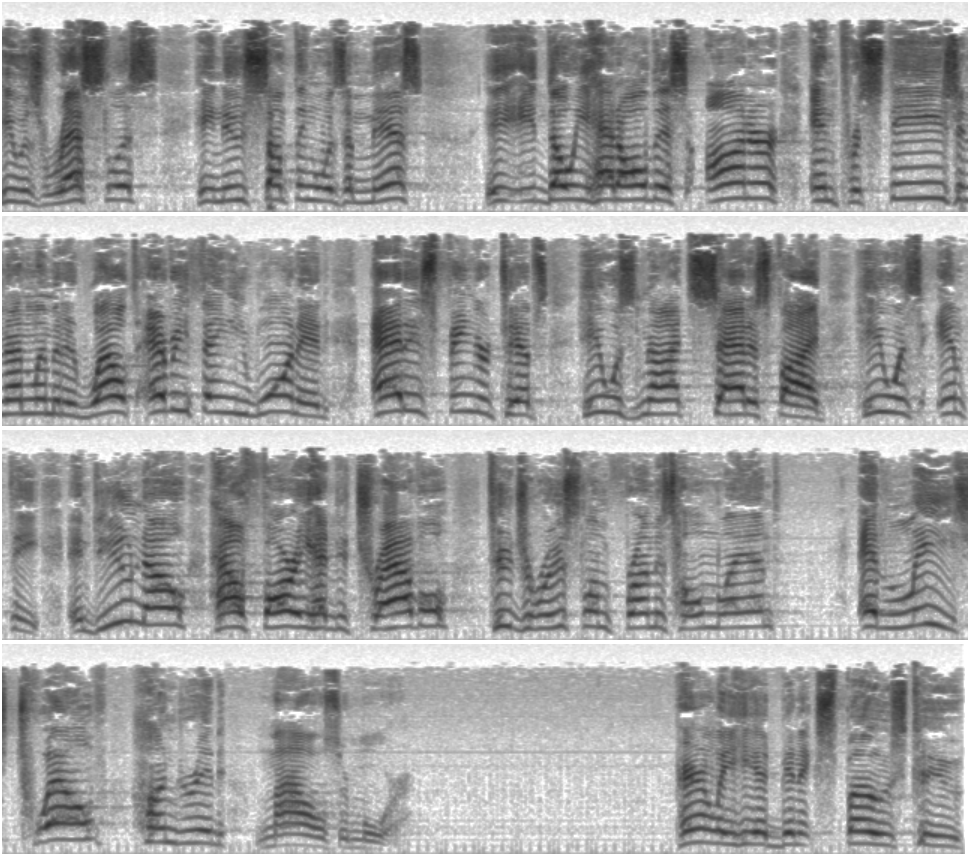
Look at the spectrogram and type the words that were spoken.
He was restless. He knew something was amiss. He, though he had all this honor and prestige and unlimited wealth, everything he wanted at his fingertips, he was not satisfied. He was empty. And do you know how far he had to travel to Jerusalem from his homeland? At least 1,200 miles or more. Apparently, he had been exposed to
